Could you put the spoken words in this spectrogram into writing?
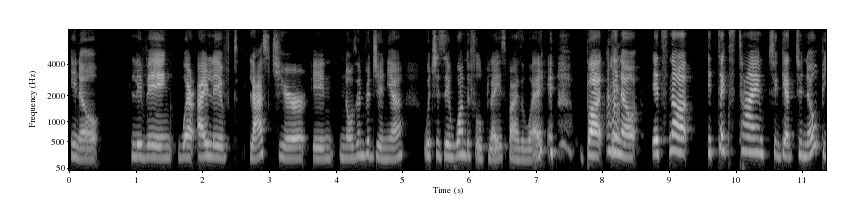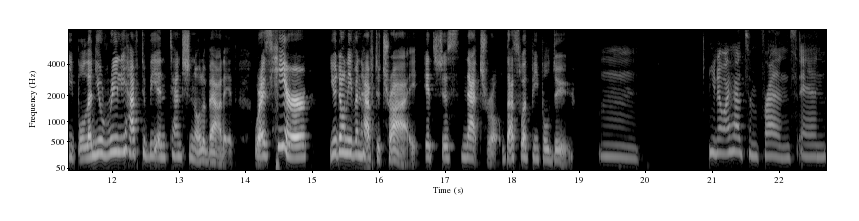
you know, living where I lived last year in Northern Virginia, which is a wonderful place, by the way. but, you know, it's not, it takes time to get to know people and you really have to be intentional about it. Whereas here, you don't even have to try, it's just natural. That's what people do. Mm. You know, I had some friends in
